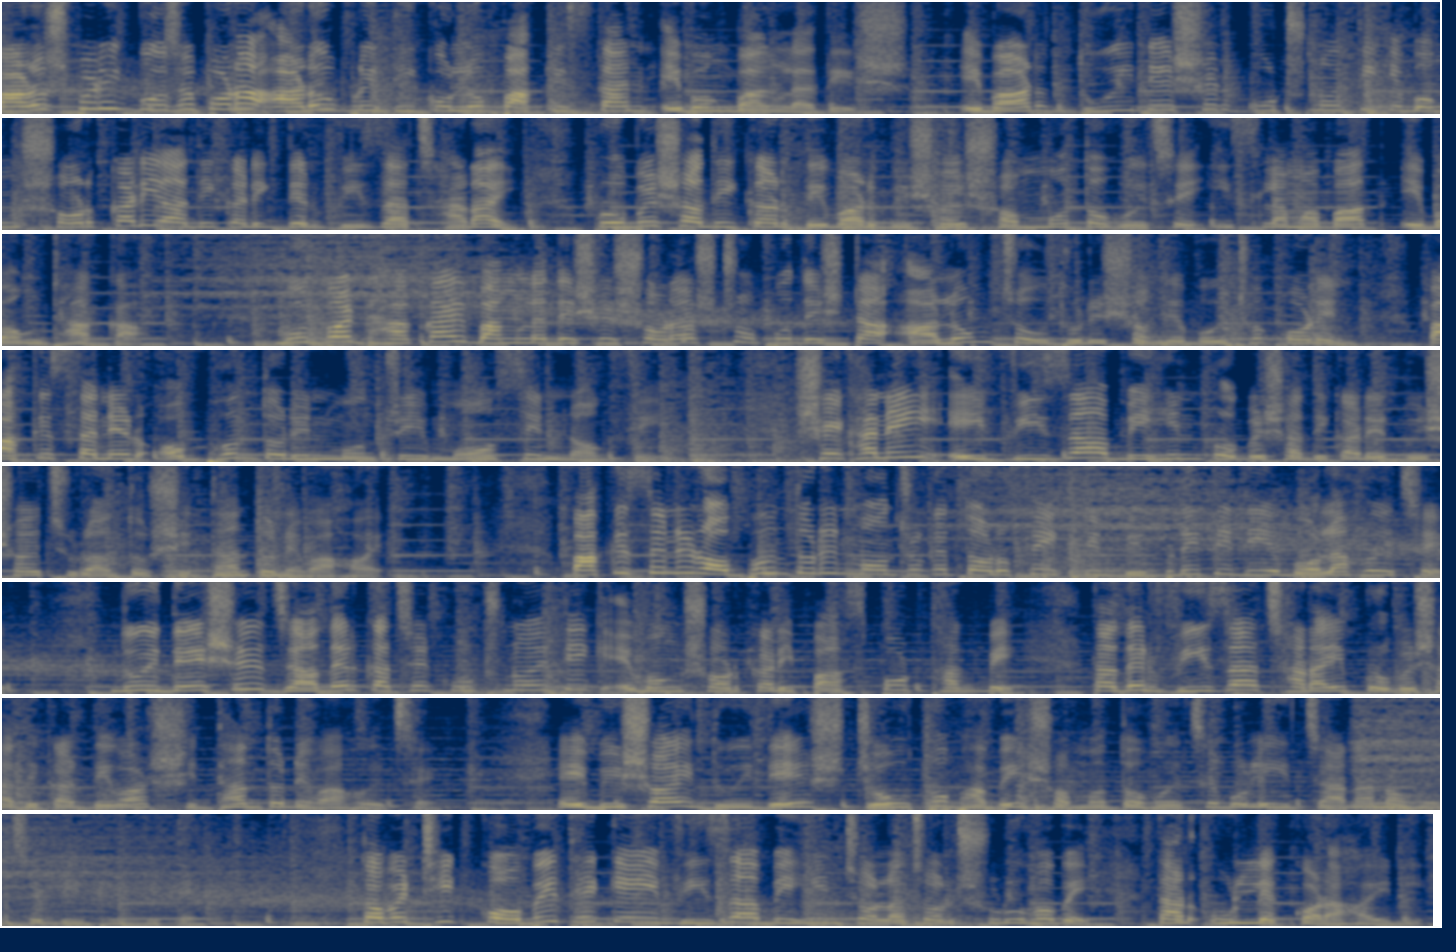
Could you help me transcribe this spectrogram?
পারস্পরিক বোঝাপড়া আরও বৃদ্ধি করল পাকিস্তান এবং বাংলাদেশ। এবার দুই দেশের কূটনৈতিক এবং সরকারি আধিকারিকদের ভিসা ছাড়াই প্রবেশাধিকার দেওয়ার বিষয়ে সম্মত হয়েছে ইসলামাবাদ এবং ঢাকা। বুধবার ঢাকায় বাংলাদেশের স্বরাষ্ট্র উপদেষ্টা আলম চৌধুরীর সঙ্গে বৈঠক করেন পাকিস্তানের অভ্যন্তরীণ মন্ত্রী মহসিন নকভি। সেখানেই এই ভিসাবিহীন প্রবেশাধিকারের বিষয়ে চূড়ান্ত সিদ্ধান্ত নেওয়া হয়। পাকিস্তানের অভ্যন্তরীণ মন্ত্রকের তরফে একটি বিবৃতি দিয়ে বলা হয়েছে দুই দেশে যাদের কাছে কূটনৈতিক এবং সরকারি পাসপোর্ট থাকবে, তাদের ভিসা ছাড়াই প্রবেশাধিকার দেওয়ার সিদ্ধান্ত নেওয়া হয়েছে। এই বিষয়ে দুই দেশ যৌথভাবে সম্মত হয়েছে বলেই জানানো হয়েছে বিবৃতিতে। তবে ঠিক কবে থেকে এই ভিসাবিহীন চলাচল শুরু হবে, তার উল্লেখ করা হয়নি।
